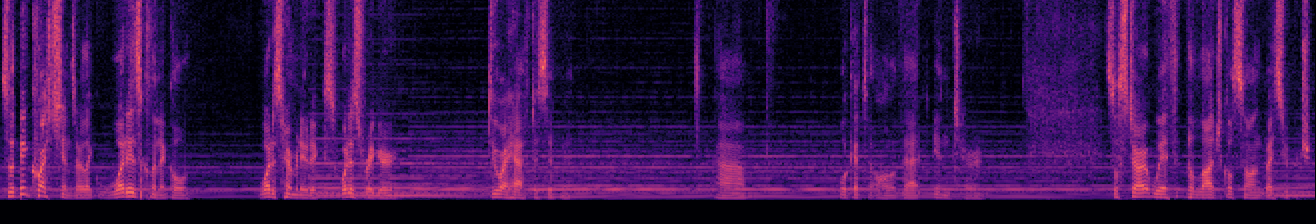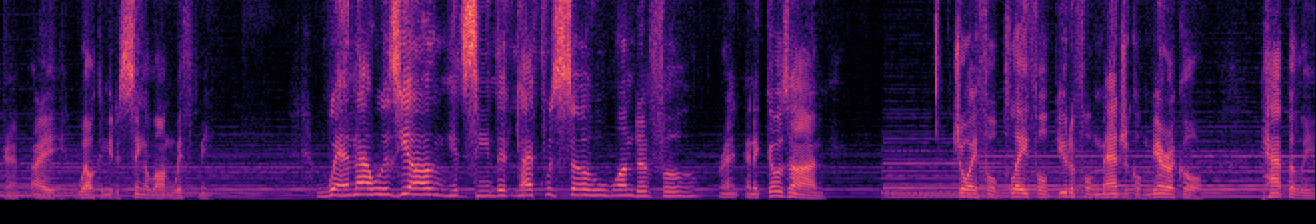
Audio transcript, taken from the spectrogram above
So the big questions are like, what is clinical? What is hermeneutics? What is rigor? Do I have to submit? Um, we'll get to all of that in turn. So start with the logical song by Supertramp. I welcome you to sing along with me. When I was young, it seemed that life was so wonderful, right? And it goes on. Joyful, playful, beautiful, magical, miracle, happily,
